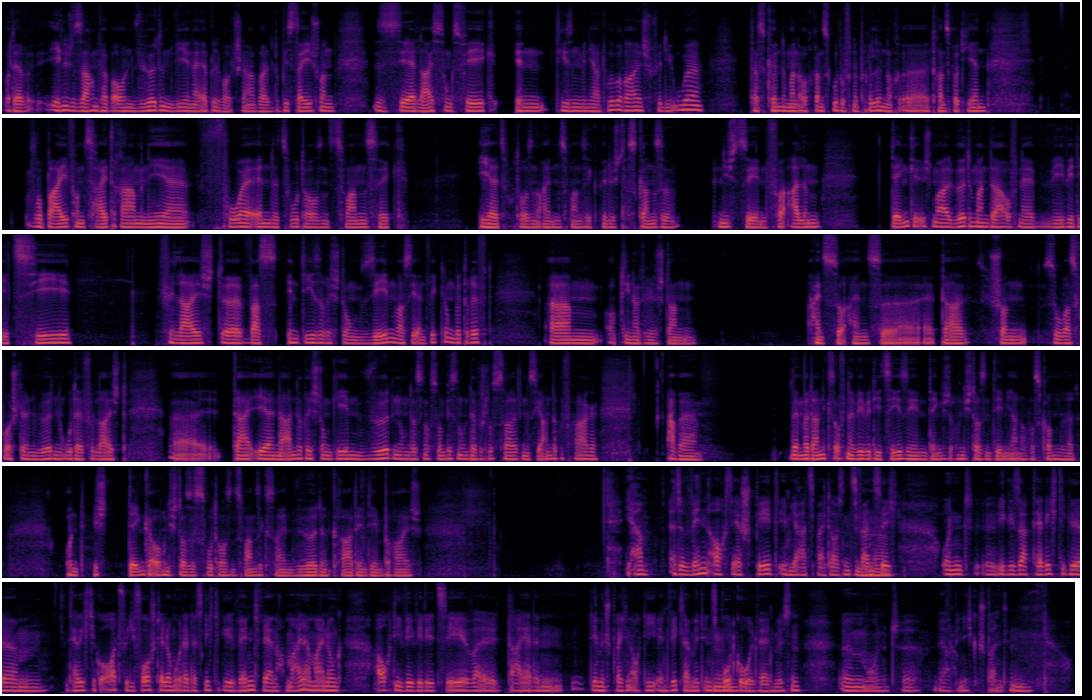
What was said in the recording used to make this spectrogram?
oder ähnliche Sachen verbauen würden wie in der Apple Watch, ja, weil du bist da eh schon sehr leistungsfähig in diesem Miniaturbereich für die Uhr. Das könnte man auch ganz gut auf eine Brille noch äh, transportieren. Wobei vom Zeitrahmen her vor Ende 2020, eher 2021 würde ich das Ganze nicht sehen. Vor allem, denke ich mal, würde man da auf einer WWDC vielleicht äh, was in diese Richtung sehen, was die Entwicklung betrifft. Ähm, ob die natürlich dann eins zu eins äh, da schon sowas vorstellen würden oder vielleicht äh, da eher in eine andere Richtung gehen würden, um das noch so ein bisschen unter Verschluss zu halten, ist die andere Frage. Aber wenn wir da nichts auf einer WWDC sehen, denke ich auch nicht, dass in dem Jahr noch was kommen wird. Und ich denke auch nicht, dass es 2020 sein würde, gerade in dem Bereich. Ja, also wenn auch sehr spät im Jahr 2020. Ja. Und äh, wie gesagt, der richtige, ähm, der richtige Ort für die Vorstellung oder das richtige Event wäre nach meiner Meinung auch die WWDC, weil da ja dann dementsprechend auch die Entwickler mit ins Boot mhm. geholt werden müssen. Ähm, und äh, ja, bin ich gespannt. Mhm.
